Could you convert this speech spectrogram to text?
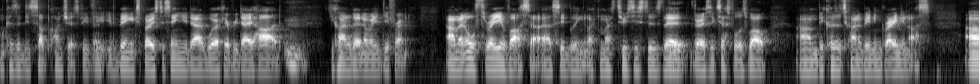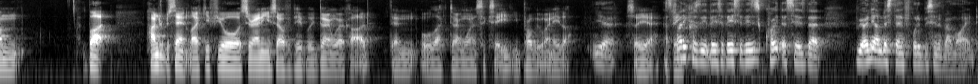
because it is subconscious. But if, you, if you're being exposed to seeing your dad work every day hard, you kind of don't know any different. Um, and all three of us, our, our sibling, like my two sisters, they're Yeah. very successful as well um, because it's kind of been ingrained in us. Um, but 100%, like if you're surrounding yourself with people who don't work hard, then or like don't want to succeed, you probably won't either. Yeah. So yeah, I It's funny because they, they, say- they say there's this quote that says that we only understand 40% of our mind.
